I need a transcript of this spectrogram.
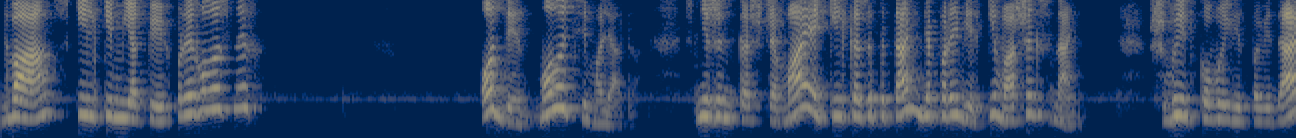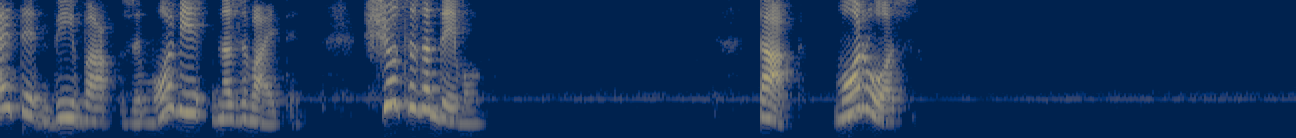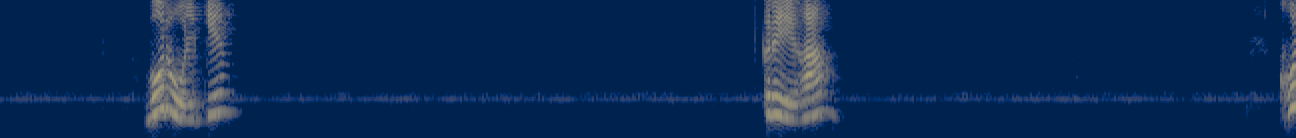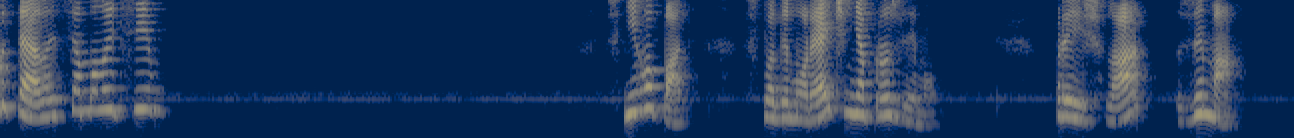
Два. Скільки м'яких приголосних? Один. Молодці малята. Сніжинка ще має кілька запитань для перевірки ваших знань. Швидко ви відповідаєте, дива зимові називайте. Що це за диво? Так, мороз. Бурульки. Крига. Хуртелиця молодці. Снігопад. Складемо речення про зиму. Прийшла зима.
